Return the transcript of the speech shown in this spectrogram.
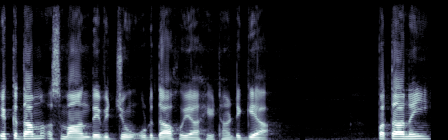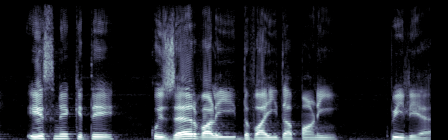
ਇੱਕਦਮ ਅਸਮਾਨ ਦੇ ਵਿੱਚੋਂ ਉੱਡਦਾ ਹੋਇਆ ਹੇਠਾਂ ਡਿੱਗਿਆ। ਪਤਾ ਨਹੀਂ ਇਸ ਨੇ ਕਿਤੇ ਕੋਈ ਜ਼ਹਿਰ ਵਾਲੀ ਦਵਾਈ ਦਾ ਪਾਣੀ ਪੀ ਲਿਆ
